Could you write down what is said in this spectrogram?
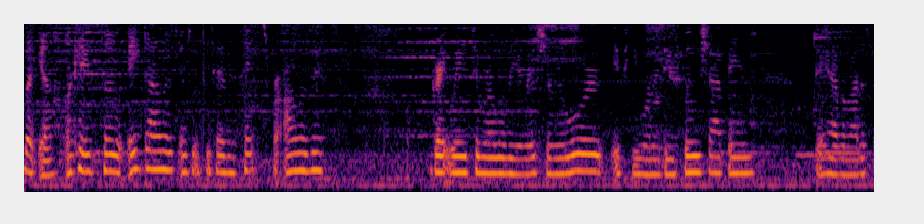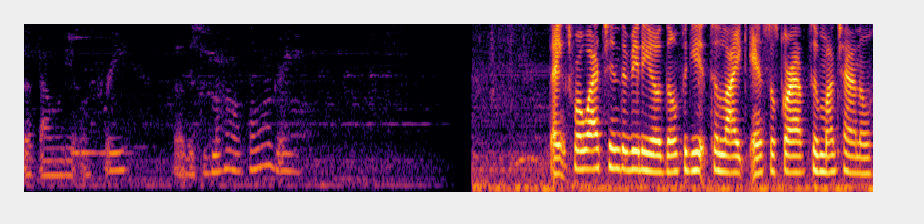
But yeah, okay, so $8.27 for all of this. Great way to roll over your racial rewards if you want to do food shopping. They have a lot of stuff I will get for free. So this is my haul from Walgreens. Thanks for watching the video. Don't forget to like and subscribe to my channel.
